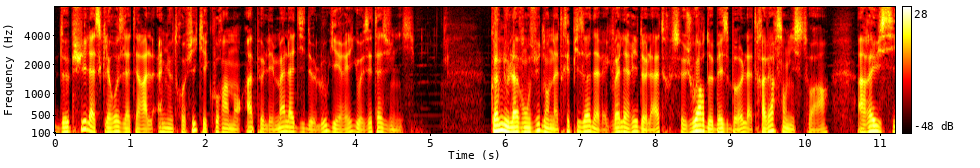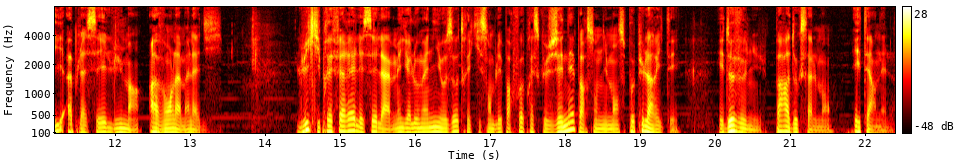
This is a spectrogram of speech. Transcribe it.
Depuis, la sclérose latérale amyotrophique est couramment appelée maladie de Lou Gehrig aux États-Unis. Comme nous l'avons vu dans notre épisode avec Valérie Delattre, ce joueur de baseball, à travers son histoire, a réussi à placer l'humain avant la maladie. Lui qui préférait laisser la mégalomanie aux autres et qui semblait parfois presque gêné par son immense popularité, est devenu, paradoxalement, éternel.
